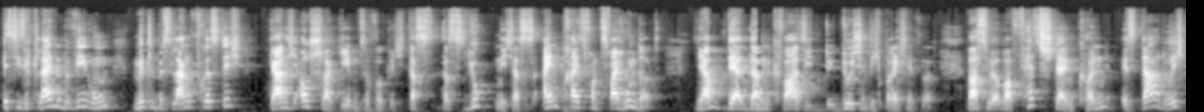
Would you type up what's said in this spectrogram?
ist diese kleine Bewegung mittel- bis langfristig gar nicht ausschlaggebend so wirklich. Das, das juckt nicht, das ist ein Preis von 200 ja, der dann quasi durchschnittlich berechnet wird. Was wir aber feststellen können, ist dadurch,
